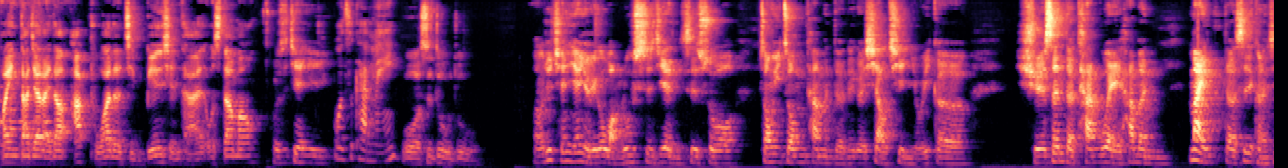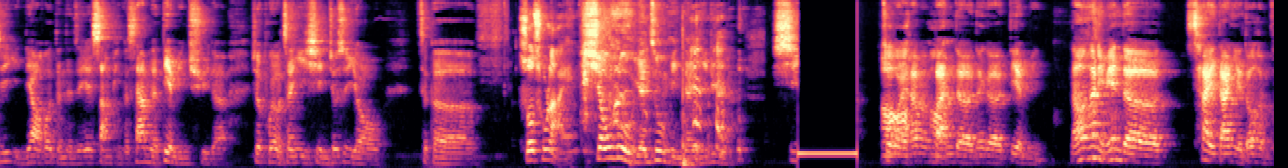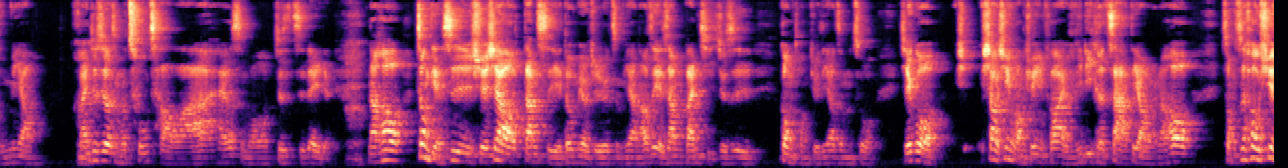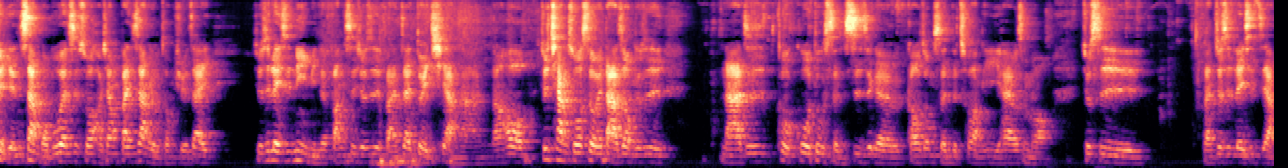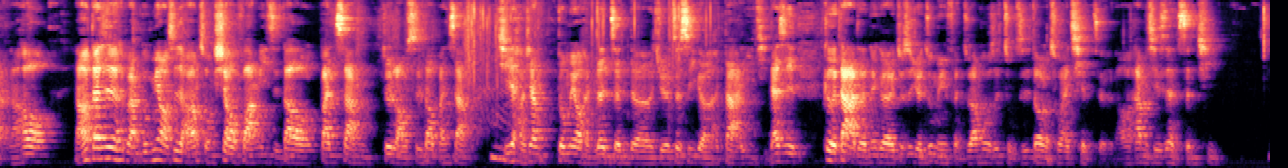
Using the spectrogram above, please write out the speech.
欢迎大家来到阿普阿的井边闲谈，我是大猫，我是建议，我是凯梅，我是杜杜。然后就前几天有一个网络事件，是说中一中他们的那个校庆有一个学生的摊位，他们卖的是可能是饮料或等等这些商品，可是他们的店名取的就颇有争议性，就是有这个说出来羞辱原住民的疑虑，西 作为他们班的那个店名。Oh, oh. 然后它里面的菜单也都很不妙，反正就是有什么粗草啊，还有什么就是之类的。然后重点是学校当时也都没有觉得怎么样，然后这也是他们班级就是共同决定要这么做。结果校庆网宣一发，FB 立刻炸掉了。然后总之后续的延上某部分是说，好像班上有同学在就是类似匿名的方式，就是反正在对呛啊，然后就呛说社会大众就是。拿就是过过度审视这个高中生的创意，还有什么就是反正就是类似这样，然后然后但是蛮不妙的是，好像从校方一直到班上，就是老师到班上，其实好像都没有很认真的觉得这是一个很大的议题，但是各大的那个就是原住民粉砖或者是组织都有出来谴责，然后他们其实很生气。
